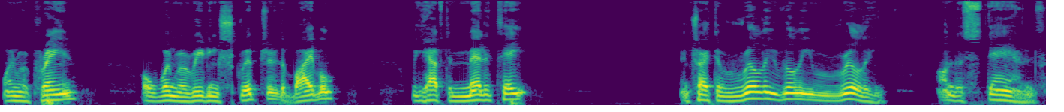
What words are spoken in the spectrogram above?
when we're praying, or when we're reading Scripture, the Bible. We have to meditate and try to really, really, really understand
